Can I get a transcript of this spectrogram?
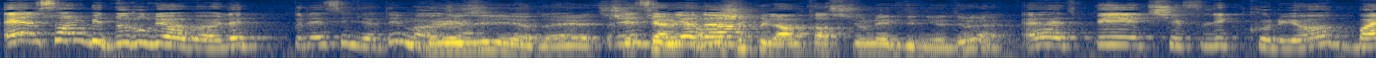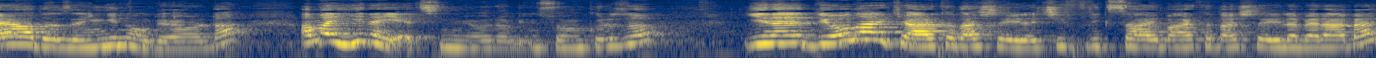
En son bir duruluyor böyle. Brezilya değil mi hocam? Brezilya'da evet. Şeker Brezilya'da- kamışı plantasyonu ediniyor değil mi? Evet bir çiftlik kuruyor. Bayağı da zengin oluyor orada. Ama yine yetinmiyor Robinson Crusoe. Yine diyorlar ki arkadaşlarıyla, çiftlik sahibi arkadaşlarıyla beraber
